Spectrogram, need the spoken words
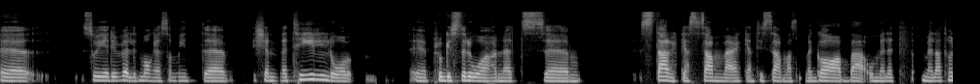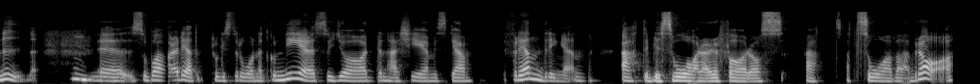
eh, så är det väldigt många som inte känner till då, eh, progesteronets starka samverkan tillsammans med GABA och melatonin. Mm. Så bara det att progesteronet går ner så gör den här kemiska förändringen att det blir svårare för oss att, att sova bra.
